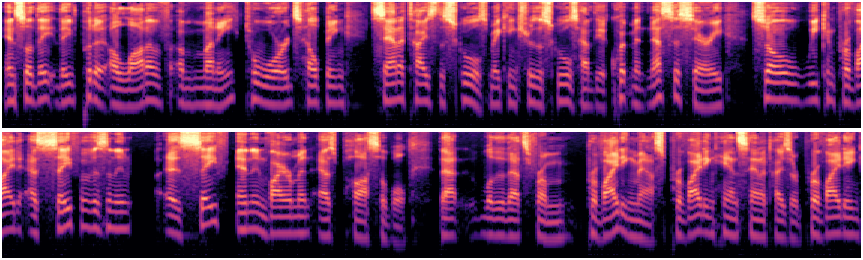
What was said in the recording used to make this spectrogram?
And so they, they've put a, a lot of uh, money towards helping sanitize the schools, making sure the schools have the equipment necessary so we can provide as safe of as an as safe an environment as possible. That whether that's from providing masks, providing hand sanitizer, providing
